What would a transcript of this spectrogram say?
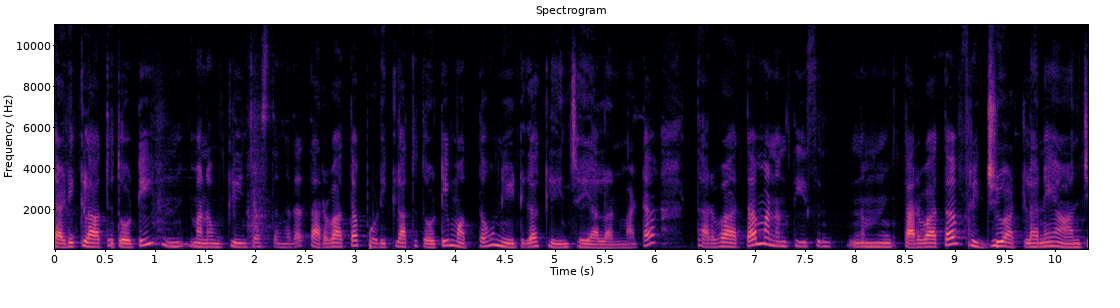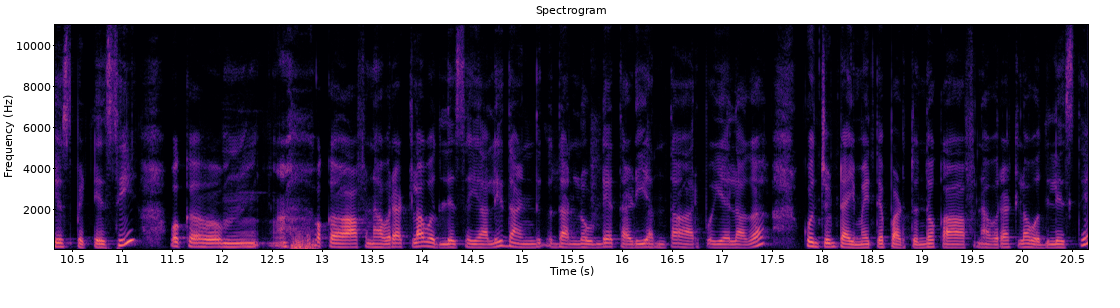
తడి క్లాత్ తోటి మనం క్లీన్ చేస్తాం కదా తర్వాత పొడి క్లాత్ తోటి మొత్తం నీట్గా క్లీన్ చేయాలన్నమాట. తర్వాత మనం తీసిన తర్వాత ఫ్రిడ్జ్ అట్లానే ఆన్ చేసి పెట్టేసి ఒక ఒక హాఫ్ అన్ అవర్ అట్లా వదిలేసేయాలి. దాని దానిలో ఉండే తడి అంతా ఆరిపోయేలాగా కొంచెం టైం అయితే పడుతుంది. ఒక హాఫ్ అన్ అవర్ అట్లా వదిలేస్తే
